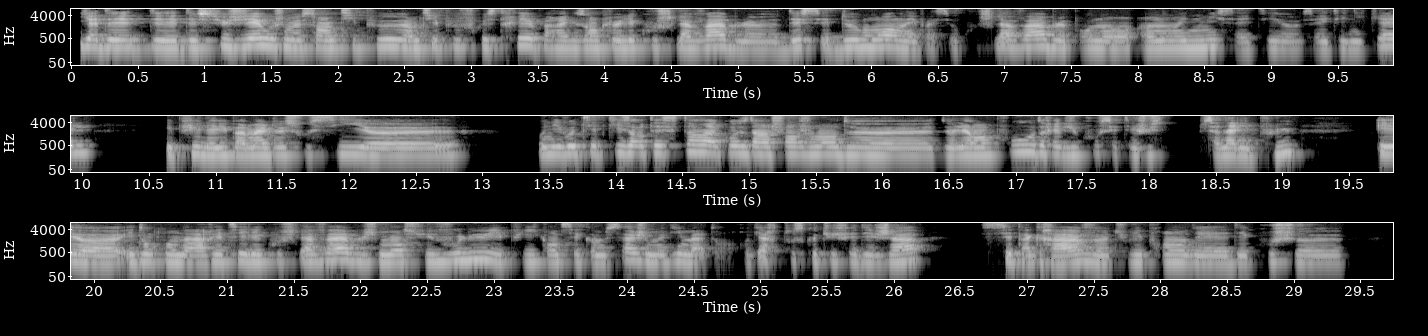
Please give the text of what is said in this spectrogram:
il y a des, des, sujets où je me sens un petit peu, un petit peu frustrée. Par exemple, les couches lavables. Dès ces deux mois, on est passé aux couches lavables. Pendant un an et demi, ça a été, euh, ça a été nickel. Et puis, il a eu pas mal de soucis euh, au niveau de ses petits intestins à cause d'un changement de, de, lait en poudre. Et du coup, c'était juste, ça n'allait plus. Et, euh, et, donc, on a arrêté les couches lavables. Je m'en suis voulu. Et puis, quand c'est comme ça, je me dis, mais attends, regarde tout ce que tu fais déjà. C'est pas grave. Tu lui prends des, des couches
